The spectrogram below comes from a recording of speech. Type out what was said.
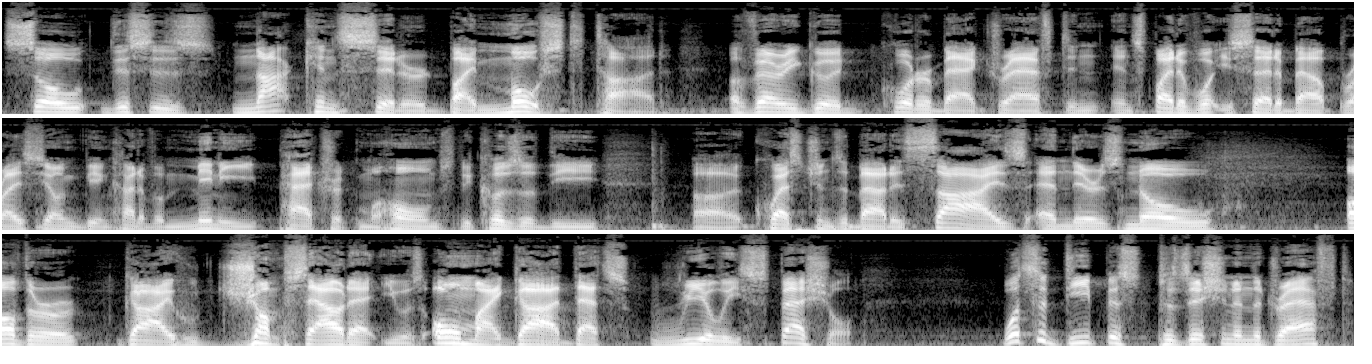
So this is not considered by most, Todd, a very good quarterback draft, in, in spite of what you said about Bryce Young being kind of a mini Patrick Mahomes because of the uh, questions about his size, and there's no other guy who jumps out at you as, oh my God, that's really special. What's the deepest position in the draft?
